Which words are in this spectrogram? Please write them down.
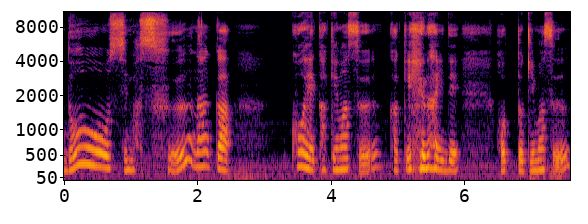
どうします？なんか、声かけます？かけないで、ほっときます？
